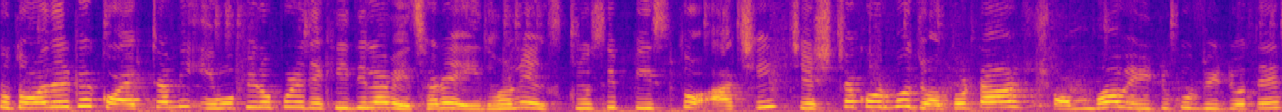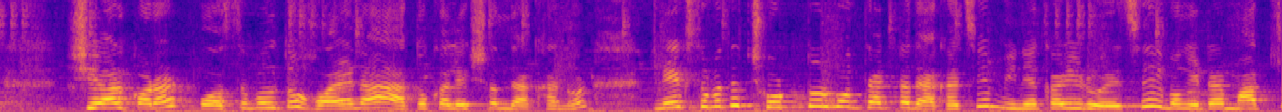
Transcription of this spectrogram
তো তোমাদেরকে কয়েকটা আমি এমওপির ওপরে দেখিয়ে দিলাম। এছাড়া এই ধরনের এক্সক্লুসিভ পিস তো আছেই। চেষ্টা করব যতটা সম্ভব এইটুকু ভিডিওতে শেয়ার করার। পসিবল তো হয় না এত কালেকশন দেখানোর। নেক্সট তোমাদের ছোট্টর মধ্যে একটা দেখাচ্ছি মিনাকারি রয়েছে এবং এটার মাত্র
